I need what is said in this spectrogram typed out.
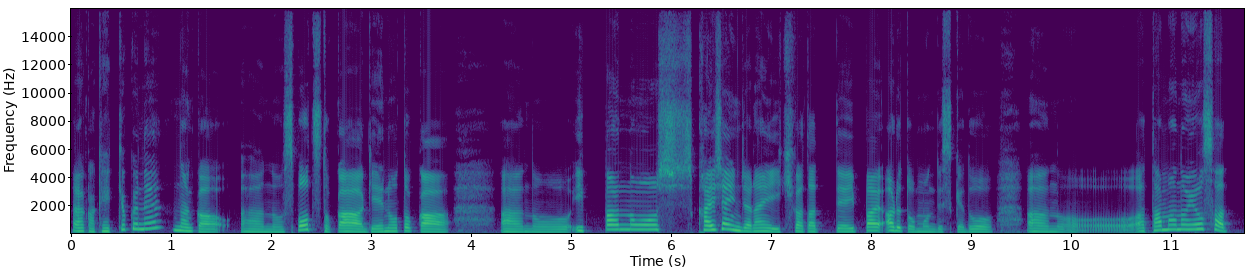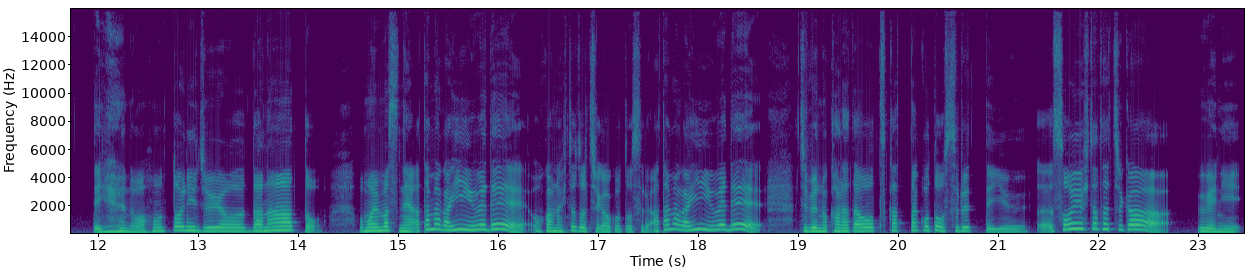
なんか結局ねなんかあのスポーツとか芸能とかあの一般の会社員じゃない生き方っていっぱいあると思うんですけどあの頭の良さってっていうのは本当に重要だなと思いますね。頭がいい上で他の人と違うことをする。頭がいい上で自分の体を使ったことをするっていうそういう人たちが上に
